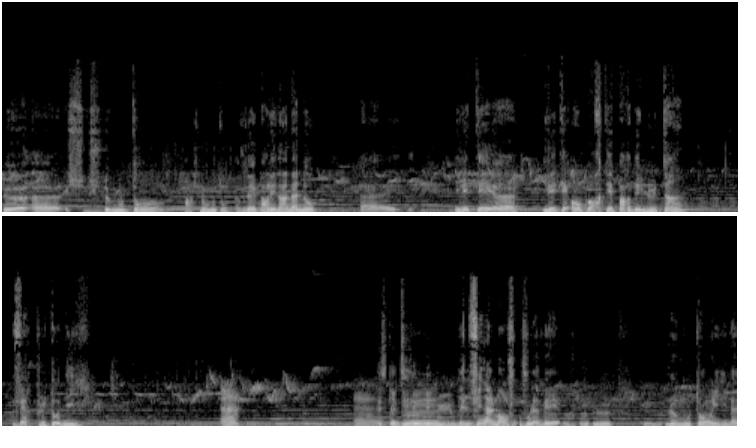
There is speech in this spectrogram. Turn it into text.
que euh, ce mouton, enfin ce mouton, vous avez parlé d'un anneau, euh, il était, euh, il était emporté par des lutins vers Plutonie. Hein? C'est ce qu'elle disait au Hmm, début. oui. Finalement, vous, vous l'avez, le, le mouton, il, a,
